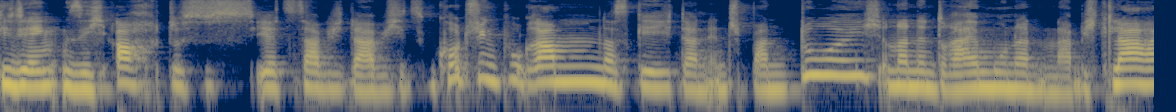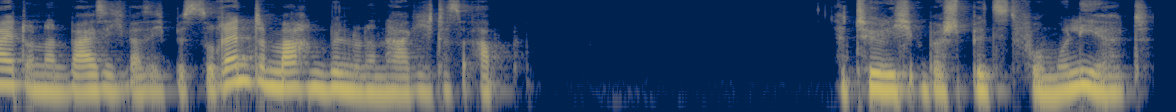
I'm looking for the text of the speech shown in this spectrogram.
Die denken sich, ach, das ist jetzt habe ich, da habe ich jetzt ein Coaching-Programm, das gehe ich dann entspannt durch und dann in drei Monaten habe ich Klarheit und dann weiß ich, was ich bis zur Rente machen will und dann hake ich das ab. Natürlich überspitzt formuliert.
